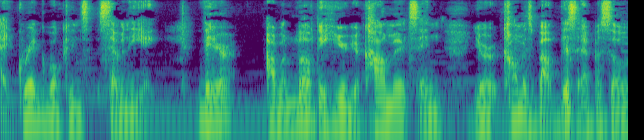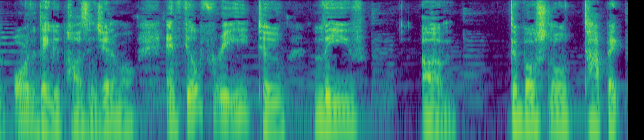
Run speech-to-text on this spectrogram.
at Gregg Wilkins 78. There, I would love to hear your comments and your comments about this episode or the Daily Pause in general. And feel free to leave um, devotional topic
